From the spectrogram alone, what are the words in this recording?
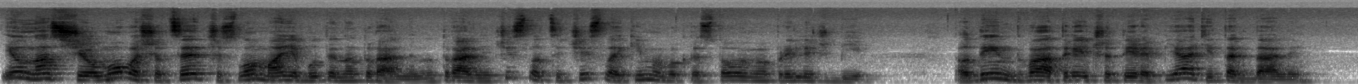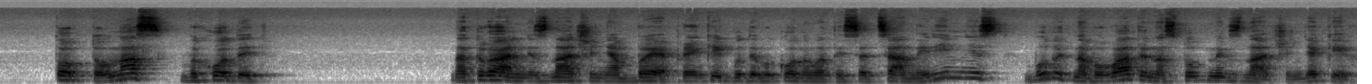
І у нас ще умова, що це число має бути натуральним. Натуральні числа це числа, які ми використовуємо при лічбі. 1, 2, 3, 4, 5 і так далі. Тобто, у нас виходить натуральні значення b, при яких буде виконуватися ця нерівність, будуть набувати наступних значень. Яких?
